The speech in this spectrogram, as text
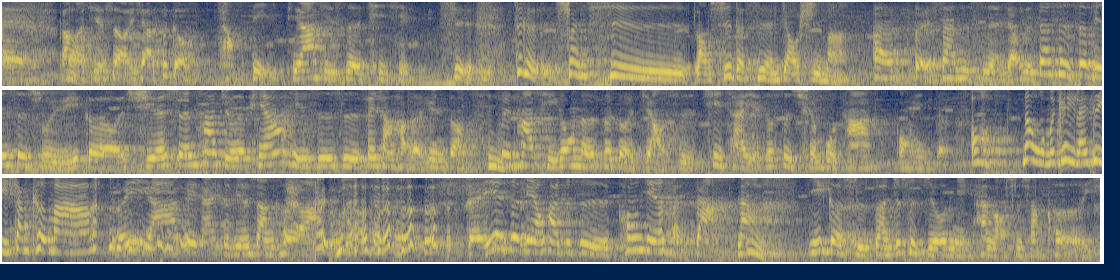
刚好介绍一下这个场地，皮拉提斯的器械。是，这个算是老师的私人教室吗？呃，对，算是私人教室，但是这边是属于一个学生，他觉得皮拉提斯是非常好的运动，所以他提供的这个教室器材也都是全部他供应的。哦，那我们可以来这里上课吗？可以啊，可以来这边上课啊。对，因为这边的话就是空间很大，那一个时段就是只有你和老师上课而已。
